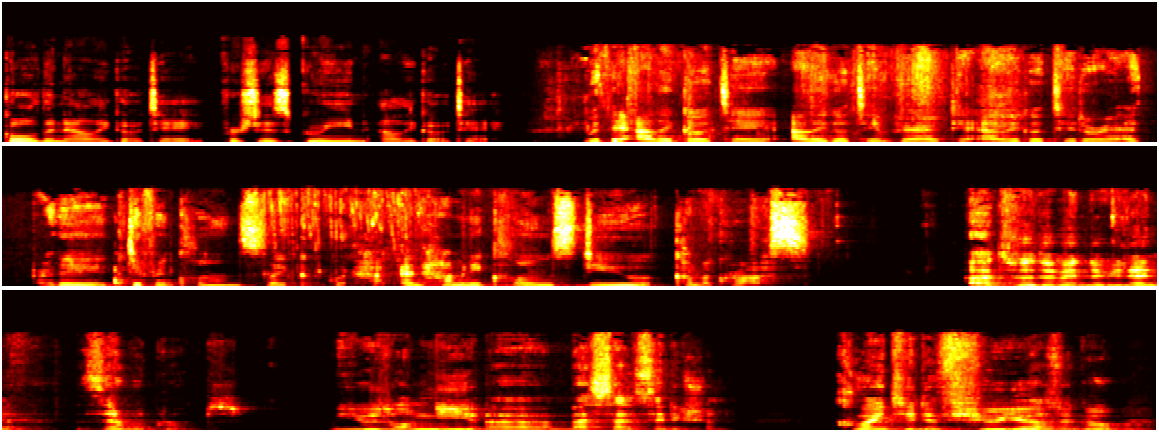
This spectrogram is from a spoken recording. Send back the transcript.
golden aligote versus green aligote. With the aligote, aligote verte, aligote doré, are they different clones? Like, and how many clones do you come across? At the Domaine de Villaine, zero clones. We use only uh, Massal selection, created a few years ago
